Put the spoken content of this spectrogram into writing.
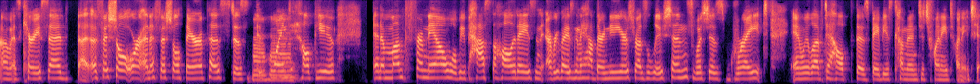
Um, as Carrie said, that official or unofficial therapist is, mm-hmm. is going to help you in a month from now, we'll be past the holidays and everybody's going to have their New Year's resolutions, which is great. And we love to help those babies come into 2022.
